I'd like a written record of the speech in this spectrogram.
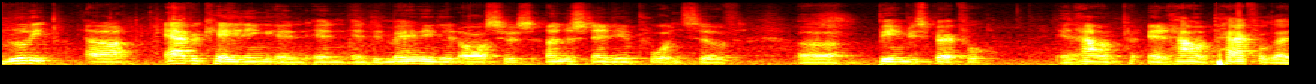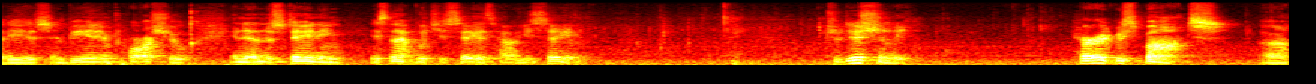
really uh, advocating and, and, and, demanding that officers understand the importance of uh, being respectful and how, and how impactful that is and being impartial and understanding it's not what you say, it's how you say it. Traditionally, Hurried response. Uh,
